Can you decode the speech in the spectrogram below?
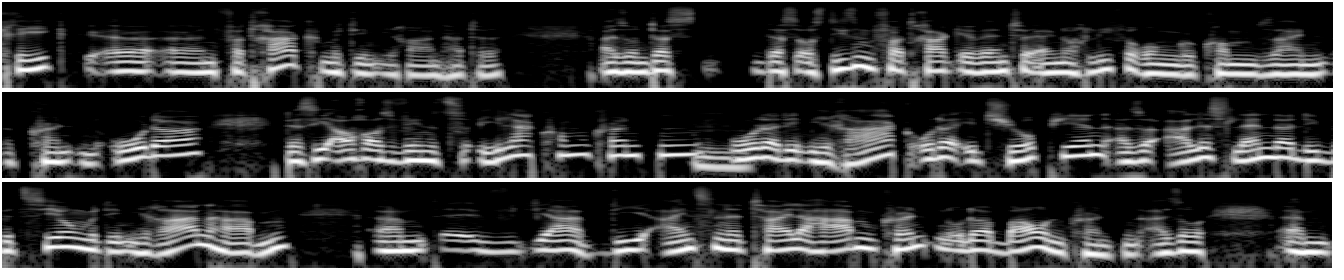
Krieg äh, äh, einen Vertrag mit dem Iran hatte. Also und dass, dass aus diesem Vertrag eventuell noch Lieferungen gekommen sein könnten oder dass sie auch aus Venezuela kommen könnten mhm. oder dem Irak oder Äthiopien, also alles Länder, die Beziehungen mit dem Iran haben, ähm, äh, ja, die einzelne Teile haben könnten oder bauen könnten. Also ähm,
